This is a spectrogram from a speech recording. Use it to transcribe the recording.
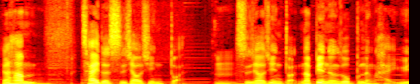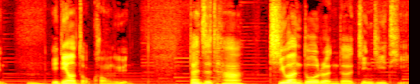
那他们菜的时效性短，嗯，时效性短，那变成说不能海运，嗯，一定要走空运。但是他七万多人的经济体，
